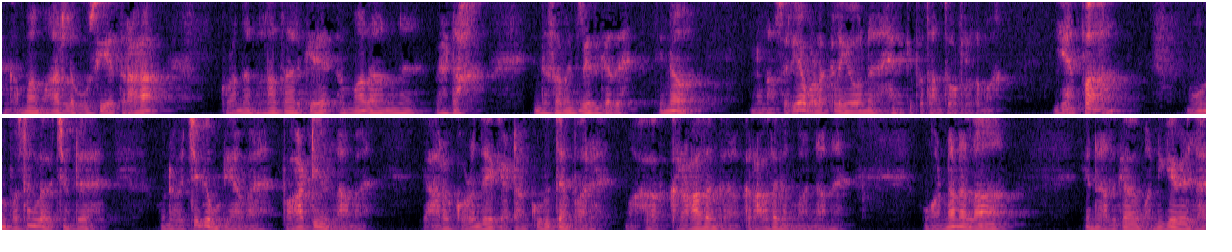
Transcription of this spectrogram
உங்கள் அம்மா மாரில் ஊசி ஏற்றுறா குழந்த நல்லா தான் இருக்குது அம்மா தான்னு வேண்டாம். இந்த சமயத்தில் இருக்காது இன்னும் இன்னும் நான் சரியாக வளர்க்கலையோன்னு எனக்கு இப்போ தான் தோன்றுறதும்மா ஏன்பா? மூணு பசங்களை வச்சுட்டு உன்னை வச்சுக்க முடியாமல் பாட்டியும் இல்லாமல் யாரோ குழந்தைய கேட்டான் கொடுத்தேன் பாரு. மகா கிராதங்க கிராதகன்மா நான். உன் அண்ணனெல்லாம் என்னை அதுக்காக மன்னிக்கவே இல்லை.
